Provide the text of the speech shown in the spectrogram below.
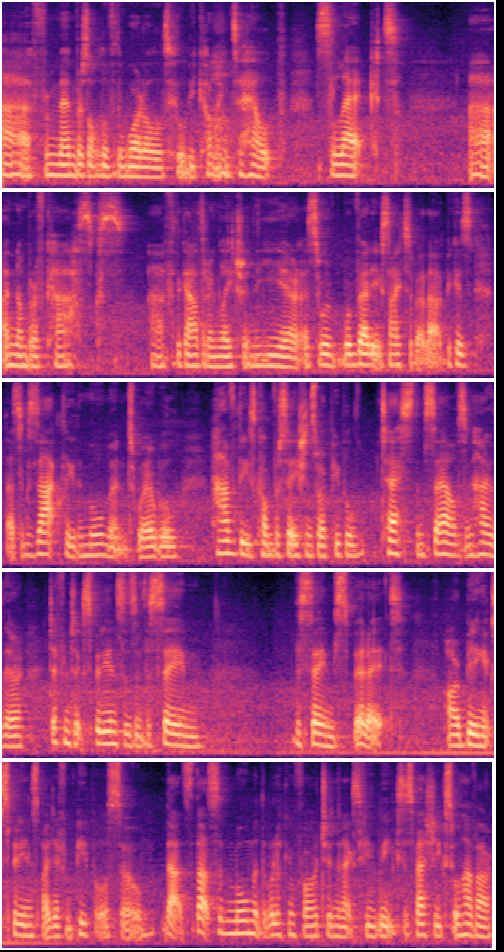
uh, from members all over the world who will be coming to help select uh, a number of casks uh, for the gathering later in the year. So we're, we're very excited about that because that's exactly the moment where we'll have these conversations where people test themselves and how their different experiences of the same the same spirit are being experienced by different people. So that's that's a moment that we're looking forward to in the next few weeks, especially because we'll have our,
